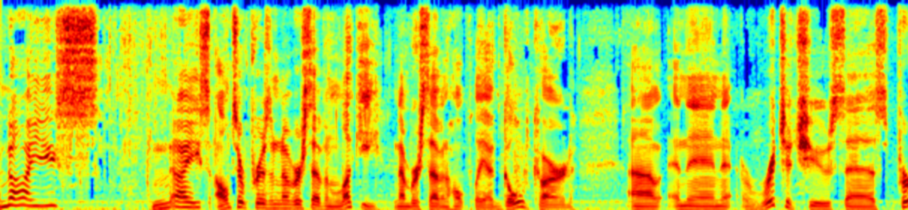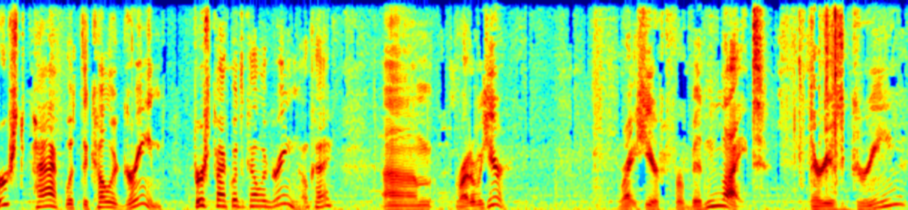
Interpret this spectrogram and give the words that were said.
Nice! Nice. Ultra Prism number 7. Lucky number 7, hopefully a gold card. Um, and then Richachu says, first pack with the color green. First pack with the color green, okay. Um, right over here. Right here, Forbidden Light. There is green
